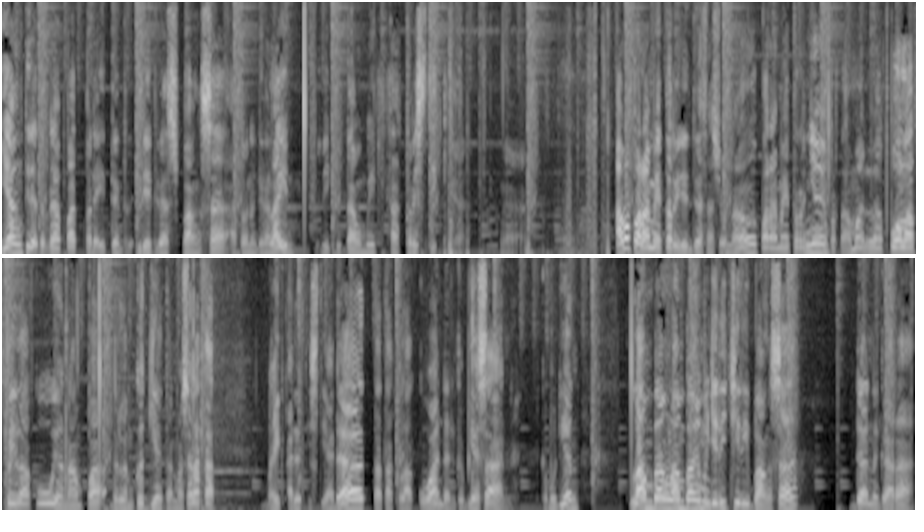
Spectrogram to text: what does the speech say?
yang tidak terdapat pada identitas bangsa atau negara lain. Jadi kita memiliki karakteristik ya. Nah, apa parameter identitas nasional? Parameternya yang pertama adalah pola perilaku yang nampak dalam kegiatan masyarakat, baik adat istiadat, tata kelakuan dan kebiasaan. Kemudian lambang-lambang yang menjadi ciri bangsa dan negara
